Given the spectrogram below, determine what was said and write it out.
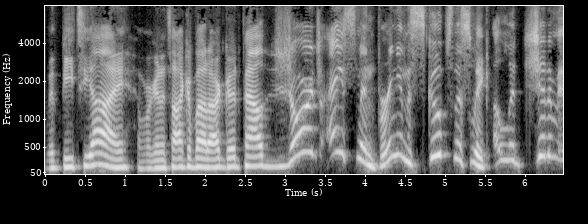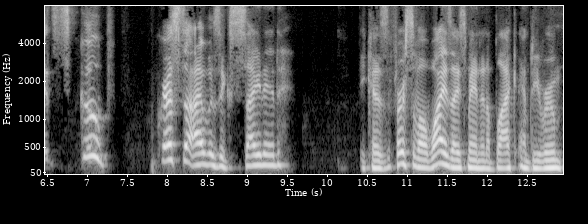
with BTI. And we're going to talk about our good pal, George Iceman, bringing the scoops this week. A legitimate scoop. Cresta, I was excited because, first of all, why is Iceman in a black empty room?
